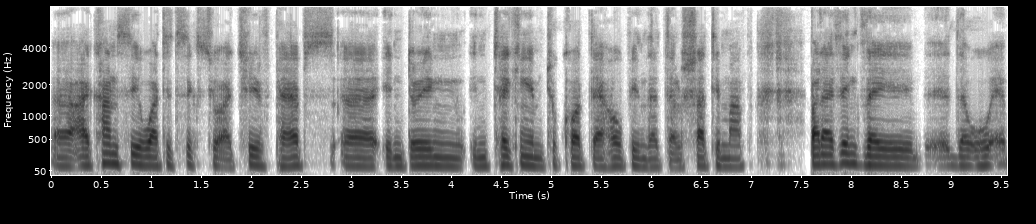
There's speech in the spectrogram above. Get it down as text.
Uh, I can't see what it seeks to achieve. Perhaps uh, in doing, in taking him to court, they're hoping that they'll shut him up. But I think they, the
